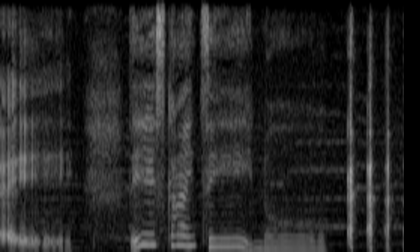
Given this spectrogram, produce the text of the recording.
Hey. This kind thing, no.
